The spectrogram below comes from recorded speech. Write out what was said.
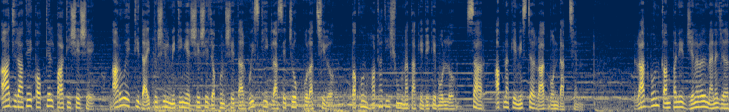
আজ রাতে ককটেল পার্টি শেষে আরও একটি দায়িত্বশীল মিটিংয়ের শেষে যখন সে তার হুইস্কি গ্লাসে চোখ বোলাচ্ছিল তখন হঠাৎই সুমনা তাকে ডেকে বলল, স্যার, আপনাকে মিস্টার রাগবন ডাকছেন। রাগবন কোম্পানির জেনারেল ম্যানেজার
